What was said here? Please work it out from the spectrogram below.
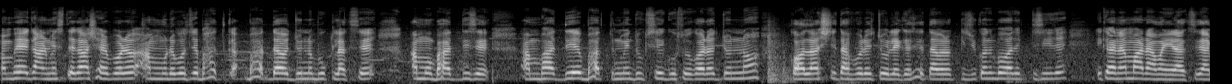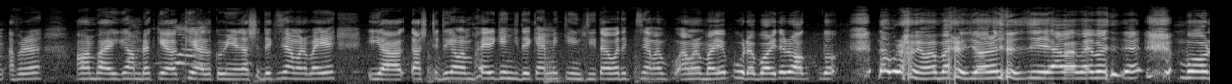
আমার ভাই গার্মেন্টস থেকে আসার পরে আম্মুরে বলছে ভাত ভাত দেওয়ার জন্য ভুক লাগছে। আম্মু ভাত দিছে। আমি ভাত দিয়ে বাথরুমে ঢুকছে গোসল করার জন্য। কল আসছে তারপরে চলে গেছে। তারপর কিছুক্ষণ পর দেখতেছি যে এখানে মারামারি রাখছে আমি- তারপরে আমার ভাইকে আমরা কে- খেয়াল করি না। আসতে দেখছি আমার ভাইয়ে ইয়া আসতে দেখে আমার ভাইয়ের গেঞ্জি দেখে আমি কিনছি তারপর দেখছি আমার আমার ভাইয়ের পুরো বডিতে রক্ত। তারপর আমি আমার বাড়ি জ্বর এসেছি আমার ভাই বলছে বোন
